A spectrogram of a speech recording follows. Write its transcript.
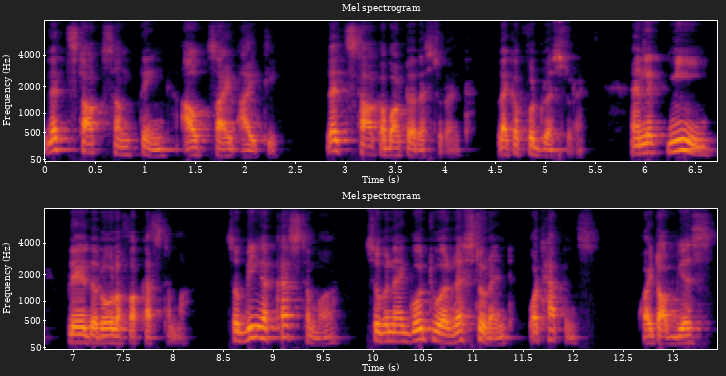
let's talk something outside IT. Let's talk about a restaurant, like a food restaurant. And let me play the role of a customer. So being a customer, so when I go to a restaurant, what happens? Quite obvious,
